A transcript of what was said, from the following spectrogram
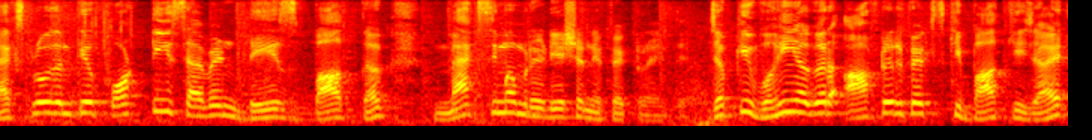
एक्सप्लोजन के 47 डेज़ बाद तक मैक्सिमम रेडिएशन इफ़ेक्ट रहे थे। जबकि वहीं अगर आफ्टर इफेक्ट्स की बात की जाए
